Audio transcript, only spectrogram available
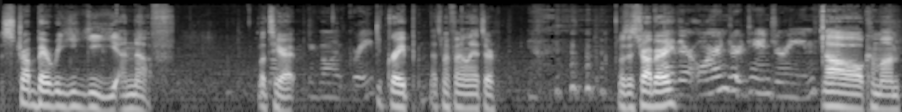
strawberry enough. Let's hear it. You're going with grape. Grape. That's my final answer. Was it strawberry? Either orange or tangerine. Oh, come on.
